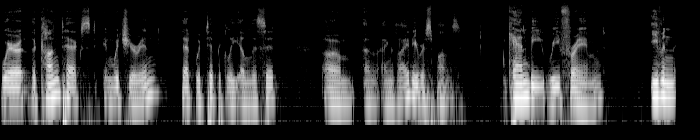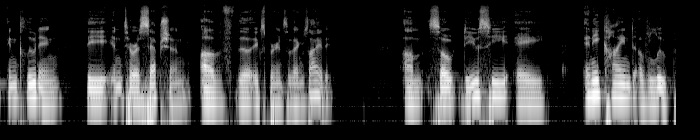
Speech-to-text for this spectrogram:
where the context in which you're in that would typically elicit um, an anxiety response can be reframed, even including the interoception of the experience of anxiety. Um, so, do you see a any kind of loop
